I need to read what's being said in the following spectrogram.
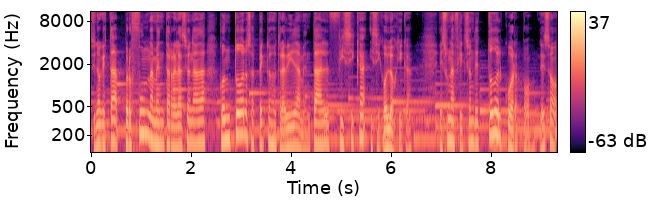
sino que está profundamente relacionada con todos los aspectos de nuestra vida mental, física y psicológica. Es una aflicción de todo el cuerpo, de eso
